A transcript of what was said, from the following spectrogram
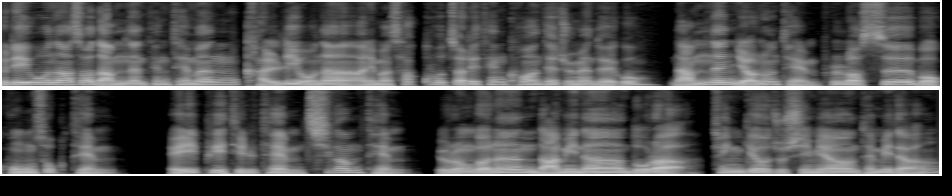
그리고 나서 남는 탱템은 갈리오나 아니면 4코짜리 탱커한테 주면 되고 남는 연운템 플러스 뭐 공속템, AP 딜템, 치감템 이런 거는 남이나 노라 챙겨주시면 됩니다.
